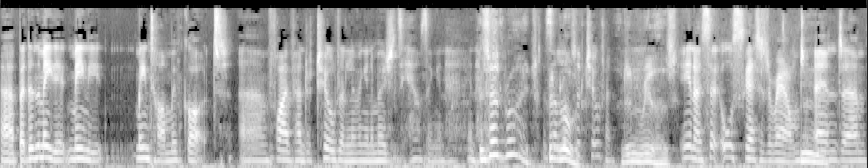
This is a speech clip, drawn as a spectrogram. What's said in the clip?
Uh, but in the immediate, immediate, meantime, we've got um, 500 children living in emergency housing in, in Is that right? There's Good a lot Lord. of children I didn't realise. you know, so all scattered around. Hmm. And um,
